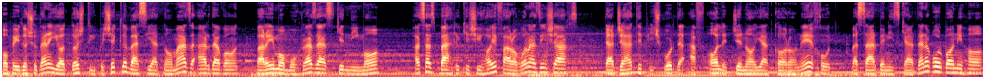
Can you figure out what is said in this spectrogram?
با پیدا شدن یادداشتی به شکل وسیعتنامه از اردوان برای ما محرز است که نیما پس از بهره های فراوان از این شخص در جهت پیشبرد افعال جنایتکارانه خود و سربنیز کردن قربانی ها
